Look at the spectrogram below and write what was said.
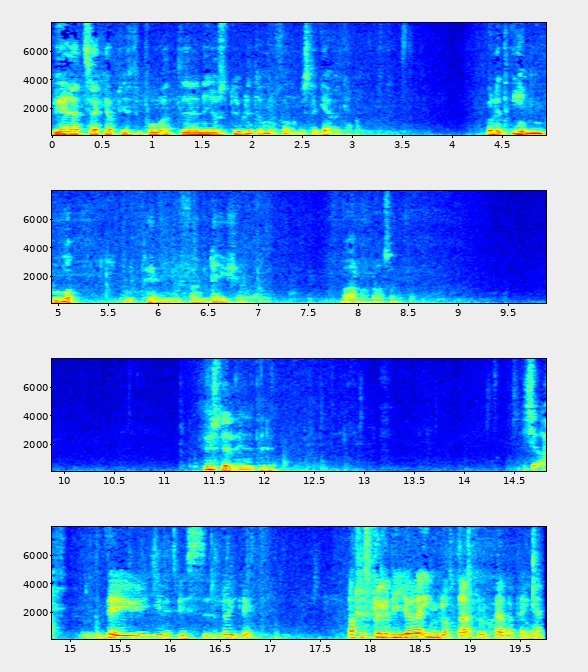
Vi är rätt säkra uppgifter på att eh, ni har stulit dem från Mr. Gavigan. Under ett inbrott på Penny Foundation. Bara någon dag sedan. Hur ställer ni er till det? Ja, det är ju givetvis löjligt. Varför skulle vi göra inbrott där för att stjäla pengar?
